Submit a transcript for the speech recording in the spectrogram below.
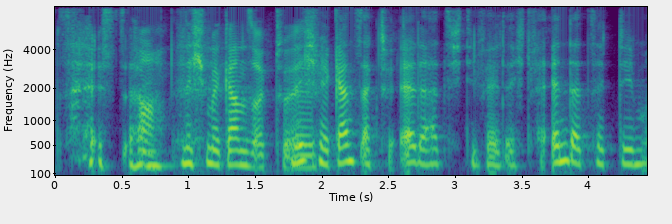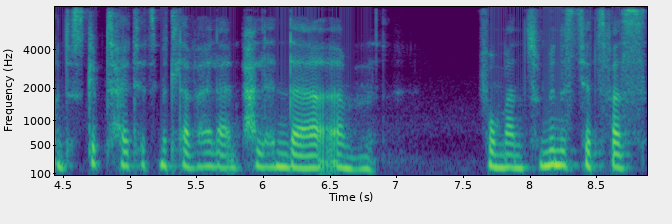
Das heißt, ähm, ah, nicht mehr ganz aktuell. Nicht mehr ganz aktuell. Da hat sich die Welt echt verändert seitdem. Und es gibt halt jetzt mittlerweile ein paar Länder, ähm, wo man zumindest jetzt was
